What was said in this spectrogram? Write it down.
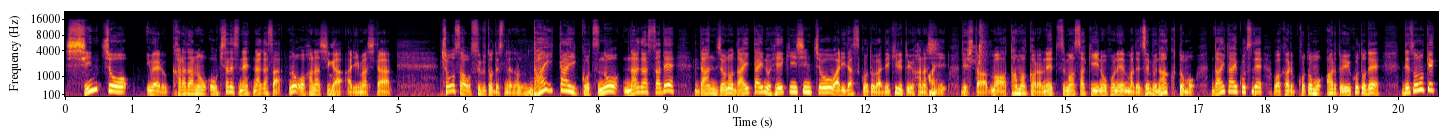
身長いわゆる体の大きさですね長さのお話がありました。調査をするとですねあの大腿骨の長さで男女の大体の平均身長を割り出すことができるという話でした、はい、まあ頭からねつま先の骨まで全部なくとも大腿骨で分かることもあるということででその結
